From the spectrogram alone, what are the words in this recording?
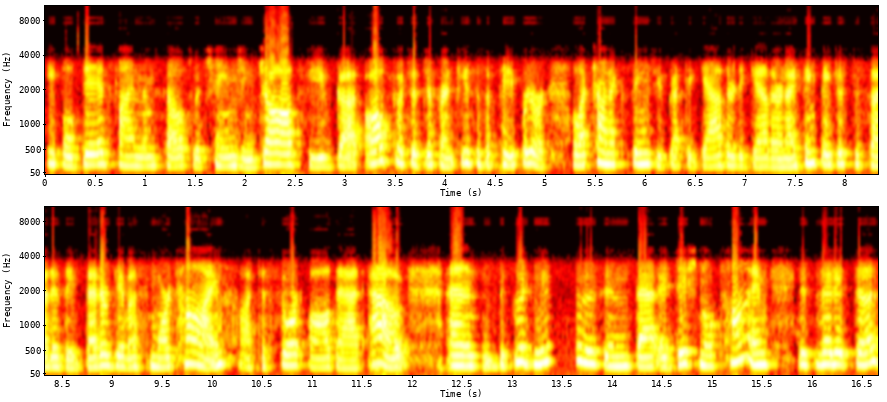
people did find themselves with changing jobs. So you've got all sorts of different pieces of paper or electronic things you've got to gather together. And I think they just decided they'd better give us more time uh, to sort all that out. And the good news in that additional time is that it does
